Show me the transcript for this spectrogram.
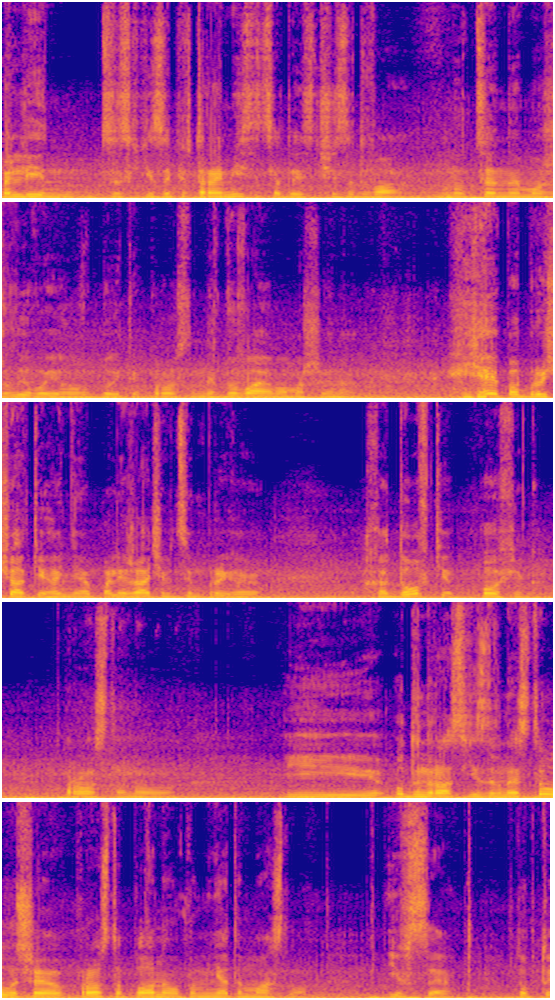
Блін, це скільки за півтора місяця десь чи за два. Ну це неможливо його вбити. Просто невбиваема машина. Я і по брусчатці ганяю, по лежачим цим пригаю. Ходовки пофіг. Просто, ну. І один раз їздив на СТО лише просто планово поміняти масло. І все. Тобто,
